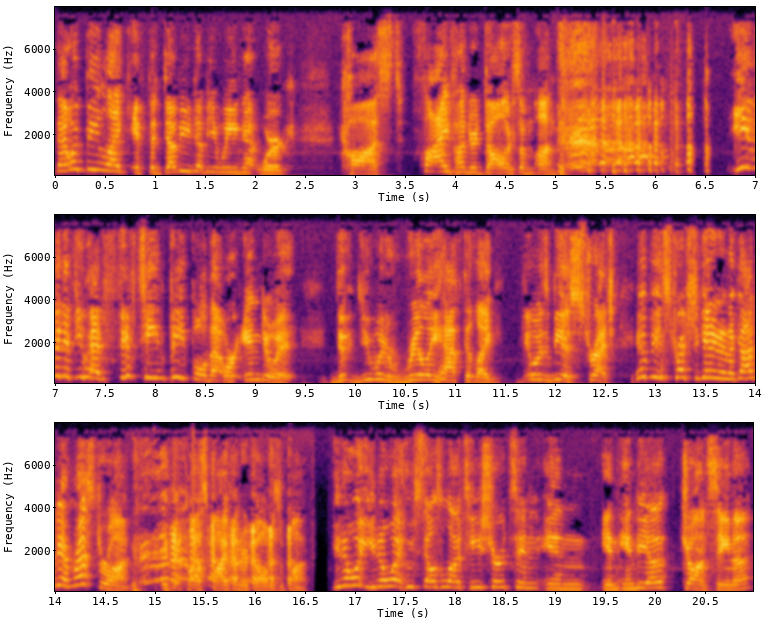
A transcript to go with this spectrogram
That would be like if the WWE network cost five hundred dollars a month. Even if you had fifteen people that were into it, you would really have to like. It would be a stretch. It would be a stretch to get it in a goddamn restaurant if it cost five hundred dollars a month. You know what? You know what? Who sells a lot of T-shirts in in in India? John Cena.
